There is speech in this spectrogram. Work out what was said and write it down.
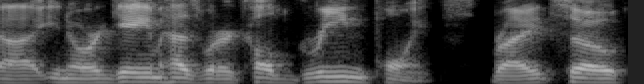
uh, you know, our game has what are called green points, right? So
